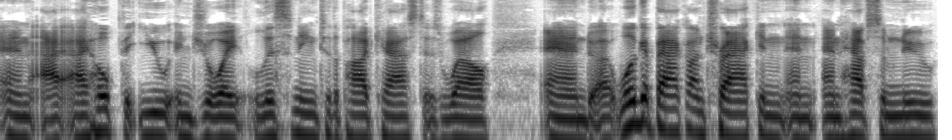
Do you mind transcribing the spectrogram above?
and I, I, hope that you enjoy listening to the podcast as well. And uh, we'll get back on track and, and, and have some new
